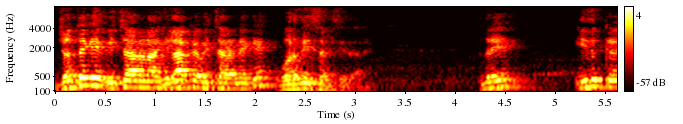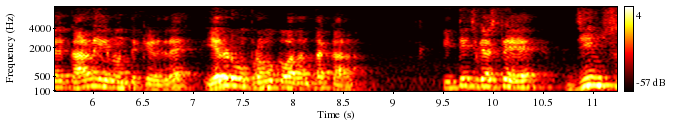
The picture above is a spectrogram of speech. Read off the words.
ಜೊತೆಗೆ ವಿಚಾರಣಾ, ಇಲಾಖಾ ವಿಚಾರಣೆಗೆ ವರದಿ ಸಲ್ಲಿಸಿದ್ದಾರೆ. ಅಂದರೆ ಇದಕ್ಕೆ ಕಾರಣ ಏನು ಅಂತ ಕೇಳಿದರೆ ಎರಡು ಪ್ರಮುಖವಾದಂಥ ಕಾರಣ. ಇತ್ತೀಚೆಗಷ್ಟೇ ಜೀಮ್ಸ್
